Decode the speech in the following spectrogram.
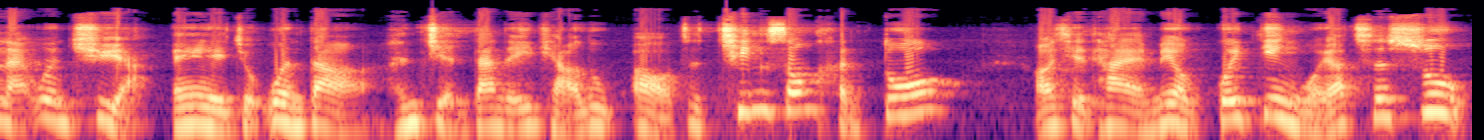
来问去啊，哎，就问到很简单的一条路哦，这轻松很多，而且他也没有规定我要吃素，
